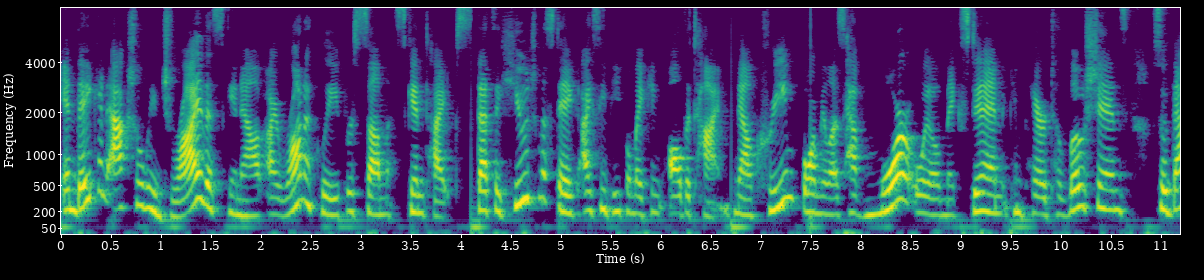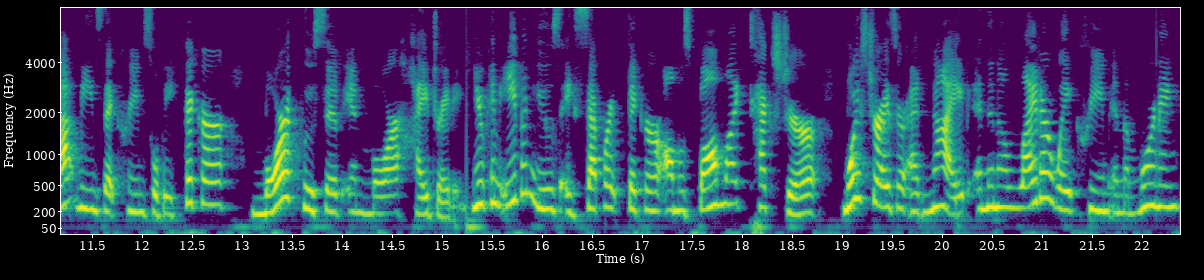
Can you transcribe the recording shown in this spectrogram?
and they can actually dry the skin out, ironically, for some skin types. That's a huge mistake I see people making all the time. Now, cream formulas have more oil mixed in compared to lotions, so that means that creams will be thicker, more occlusive, and more hydrating. You can even use a separate, thicker, almost balm like texture moisturizer at night, and then a lighter weight cream in the morning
